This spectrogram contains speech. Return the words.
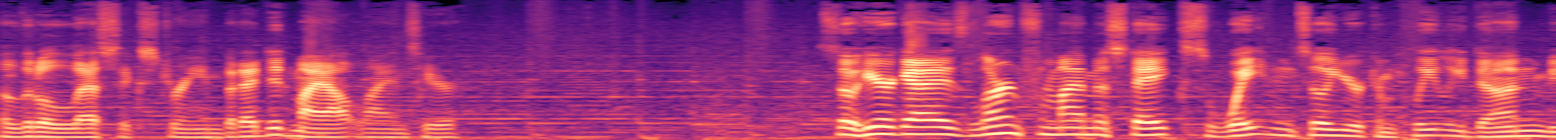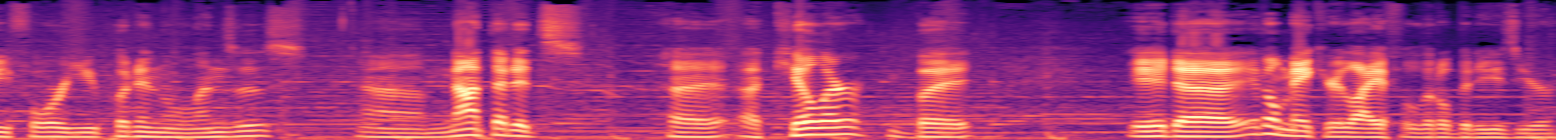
a little less extreme, but I did my outlines here. So here guys, learn from my mistakes. Wait until you're completely done before you put in the lenses. Um, not that it's a, a killer, but it, uh, it'll make your life a little bit easier.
